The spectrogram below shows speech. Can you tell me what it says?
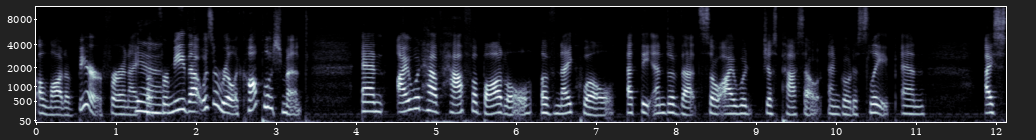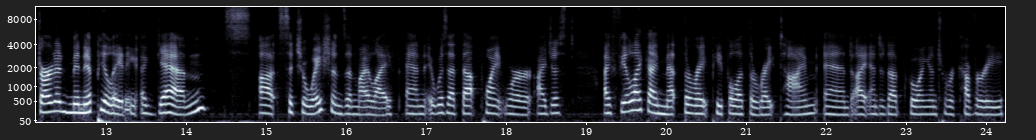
a lot of beer for a night. Yeah. But for me, that was a real accomplishment. And I would have half a bottle of NyQuil at the end of that. So I would just pass out and go to sleep. And I started manipulating again uh, situations in my life. And it was at that point where I just I feel like I met the right people at the right time, and I ended up going into recovery.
